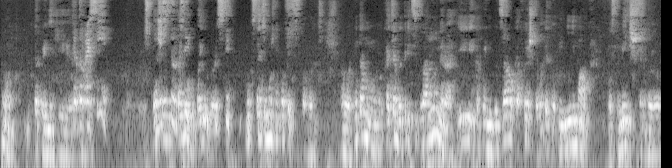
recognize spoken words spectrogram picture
Ну, такой некий... Только в России? Есть? По югу, России. Ну, кстати, можно по Турции поговорить. Вот. Ну, там хотя бы 32 номера и какой-нибудь зал, кафешка, вот это вот минимал. Просто меньше, как бы,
